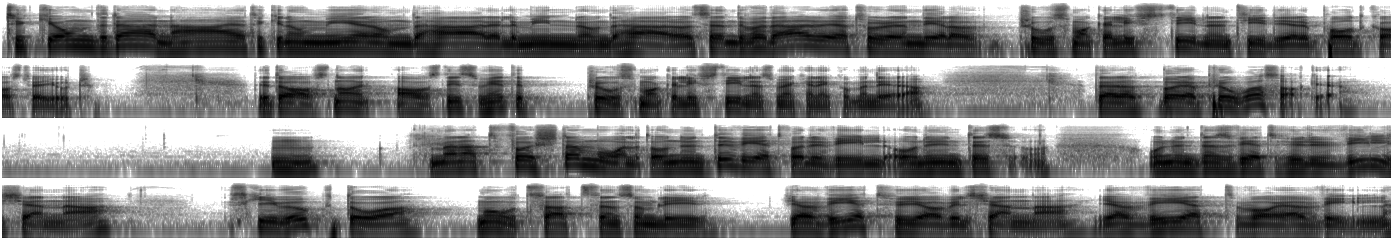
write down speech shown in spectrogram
Tycker jag om det där? Nej, jag tycker nog mer om det här eller mindre om det här. Och sen, det var där jag tror en del av Provsmaka livsstilen, en tidigare podcast vi har gjort. Det är ett avsnitt, som heter Provsmaka livsstilen som jag kan rekommendera. Det är att börja prova saker. Men att första målet, om du inte vet vad du vill och du inte, om du inte ens vet hur du vill känna, skriv upp då motsatsen som blir jag vet hur jag vill känna, jag vet vad jag vill.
